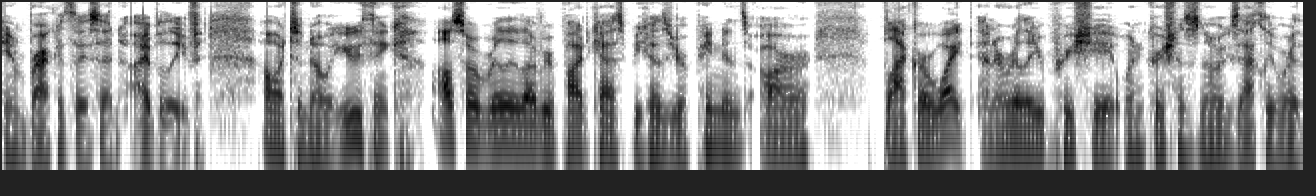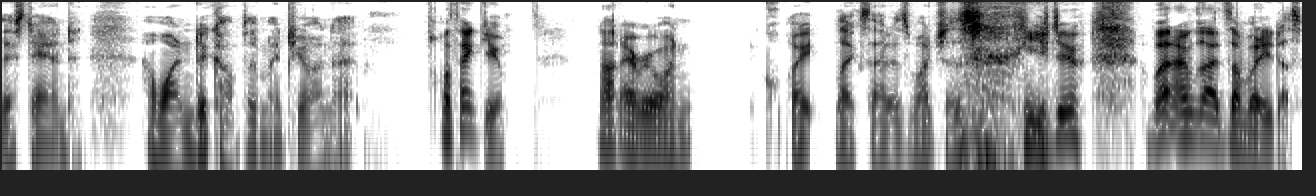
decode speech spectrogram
in brackets, they said, I believe. I want to know what you think. Also, really love your podcast because your opinions are black or white, and I really appreciate when Christians know exactly where they stand. I wanted to compliment you on that. Well, thank you. Not everyone quite likes that as much as you do, but I'm glad somebody does.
